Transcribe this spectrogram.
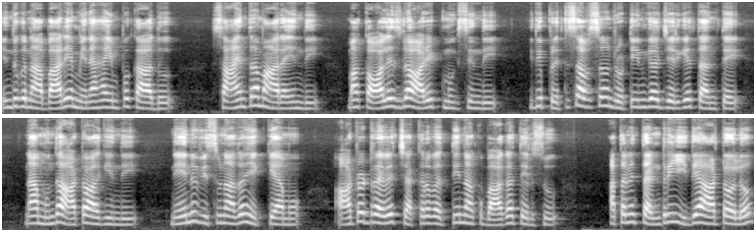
ఇందుకు నా భార్య మినహాయింపు కాదు. సాయంత్రం ఆరైంది. మా కాలేజీలో ఆడిట్ ముగిసింది. ఇది ప్రతి సంవత్సరం రొటీన్గా జరిగే తంతే. నా ముందు ఆటో ఆగింది. నేను విశ్వనాథం ఎక్కాము. ఆటో డ్రైవర్ చక్రవర్తి నాకు బాగా తెలుసు. అతని తండ్రి ఇదే ఆటోలో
